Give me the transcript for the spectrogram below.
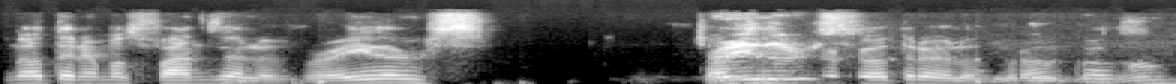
no tenemos fans de los Raiders. Raiders. Creo que otro de los Broncos.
